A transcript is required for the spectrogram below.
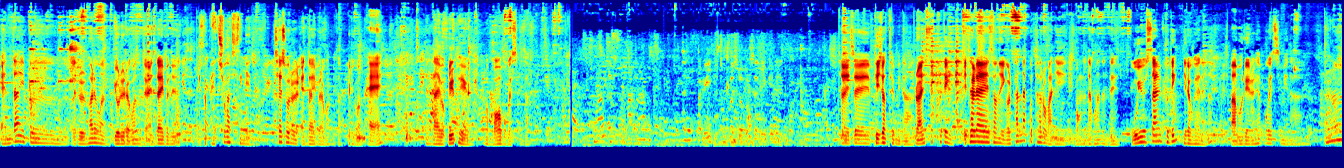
엔다이브를 활용한 요리라고 하는데요. 엔다이브는 약간 배추같이 생긴 채소를 엔다이브라고 합니다. 그리고 배, 엔다이브 밀푀유 한번 먹어보겠습니다. 자 이제 디저트입니다. 라이스 푸딩. 이탈리아에서는 이걸 판나코타로 많이 먹는다고 하는데 우유 쌀 푸딩이라고 해야 되나? 마무리를 해보겠습니다. 음,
